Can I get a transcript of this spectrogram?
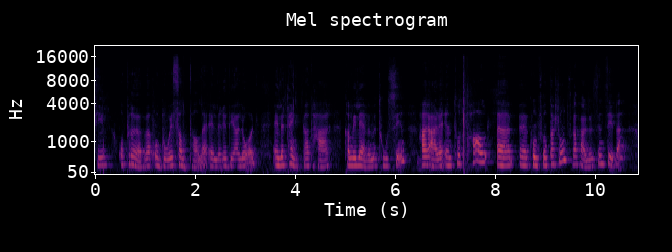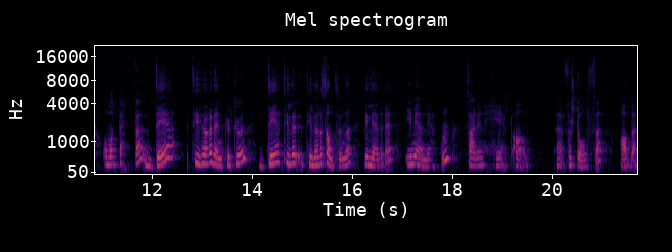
til å prøve å gå i samtale eller i dialog, eller tenke at her kan vi leve med to syn. Her er det en total eh, eh, konfrontasjon fra Paulus sin side om at dette det tilhører den kulturen, det tilhører samfunnet vi lever i. I menigheten så er det en helt annen eh, forståelse av det.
